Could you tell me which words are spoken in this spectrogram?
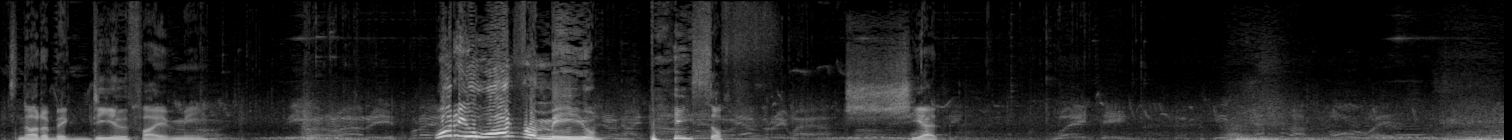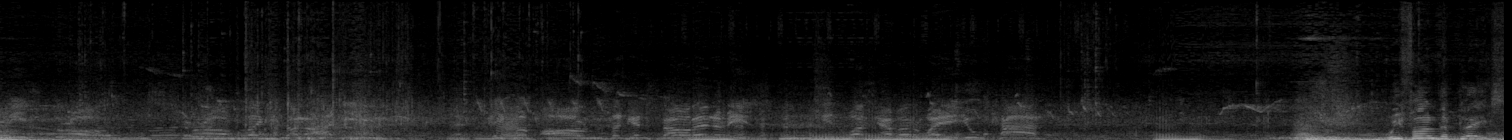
It's not a big deal, 5 me. What do you want from me, you piece of shit? We found the place.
